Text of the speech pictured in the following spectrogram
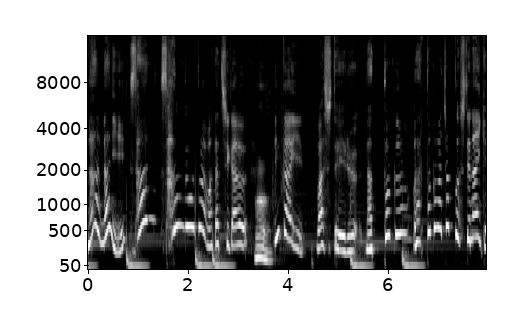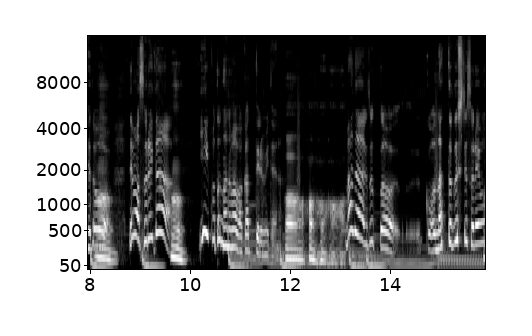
な何？賛賛同とはまた違う。あうん。理解はしている。納得納得はちょっとしてないけど、うん。でもそれうがん。いいことなのは分かってるみたいな。はあはあはあ。まだちょっとこう納得してそれをう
